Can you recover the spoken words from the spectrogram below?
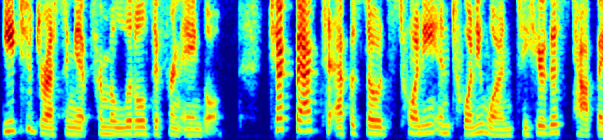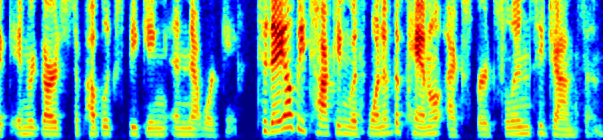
each addressing it from a little different angle. Check back to episodes 20 and 21 to hear this topic in regards to public speaking and networking. Today, I'll be talking with one of the panel experts, Lindsay Johnson.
